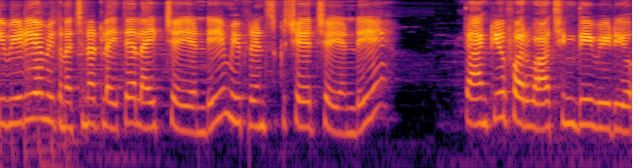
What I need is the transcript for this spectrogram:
ఈ వీడియో మీకు నచ్చినట్లయితే లైక్ చేయండి. మీ ఫ్రెండ్స్కి షేర్ చేయండి. Thank you for watching the video.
